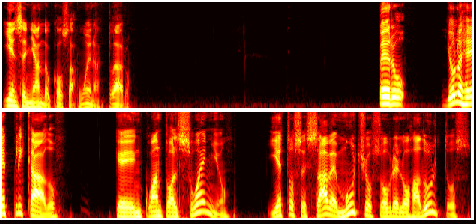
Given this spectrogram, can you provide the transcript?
Y enseñando cosas buenas, claro. Pero yo les he explicado que en cuanto al sueño, y esto se sabe mucho sobre los adultos,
